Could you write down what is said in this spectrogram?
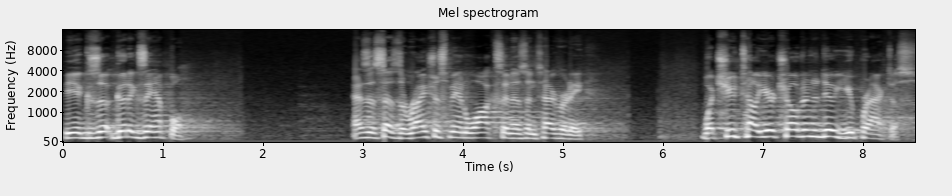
Be a good example. As it says, the righteous man walks in his integrity. What you tell your children to do, you practice.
